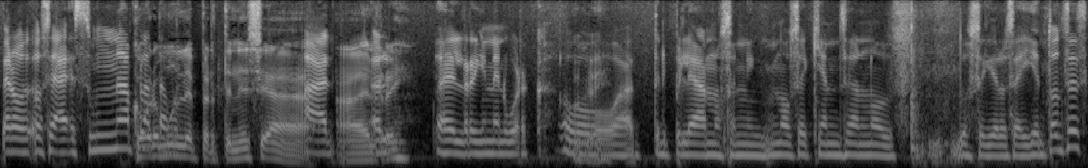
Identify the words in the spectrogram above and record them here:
Pero, o sea, es una Cobra. Moon le pertenece a, a- a El al- Rey. El Rey Network o a AAA, no sé, ni- no sé quién sean los, los seguidores ahí. Entonces,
